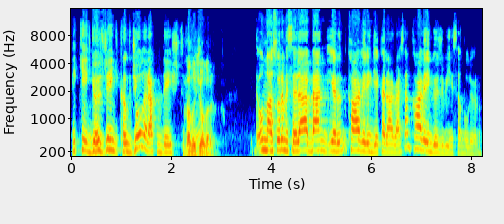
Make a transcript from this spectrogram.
Peki göz rengi kalıcı olarak mı değiştiriliyor? Kalıcı olarak. Ondan sonra mesela ben yarın kahverengiye karar versem kahverengi gözü bir insan oluyorum.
